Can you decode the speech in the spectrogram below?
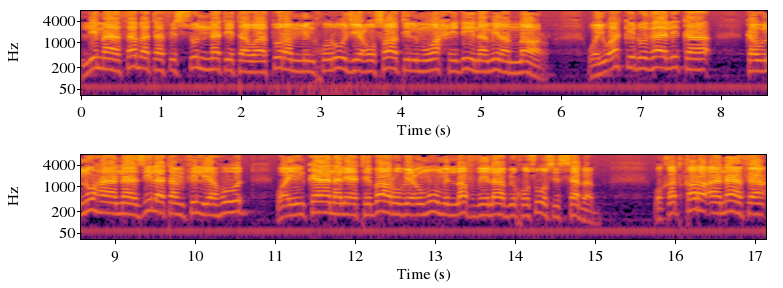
لما ثبت في السنة تواترا من خروج عصاة الموحدين من النار. ويؤكد ذلك كونها نازلة في اليهود وإن كان الاعتبار بعموم اللفظ لا بخصوص السبب. وقد قرأ نافع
